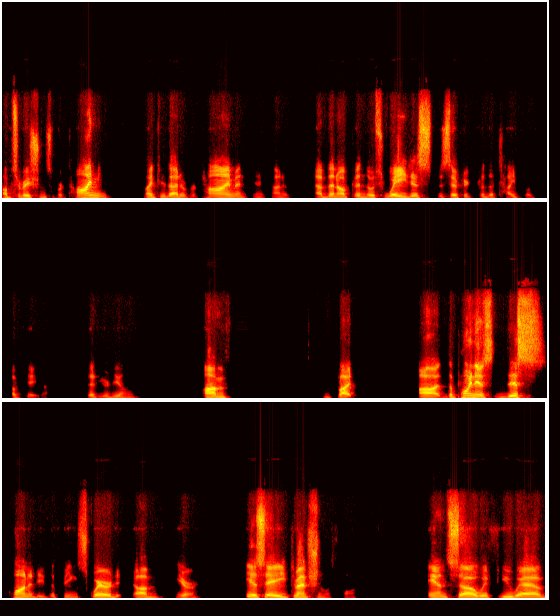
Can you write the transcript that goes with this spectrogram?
observations over time, you might do that over time and, and kind of have them up in those weight is specific for the type of, of data that you're dealing with. Um, but uh, the point is this quantity that's being squared um, here is a dimensionless quantity. And so if you have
